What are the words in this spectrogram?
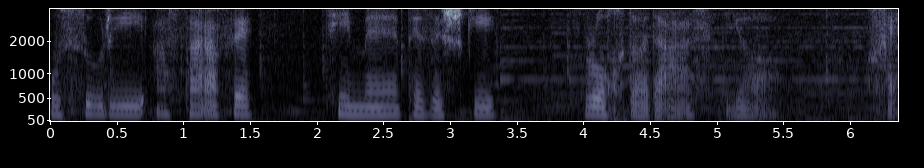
قصوری از طرف تیم پزشکی رخ داده است یا خیر.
